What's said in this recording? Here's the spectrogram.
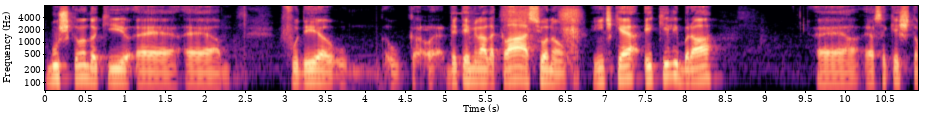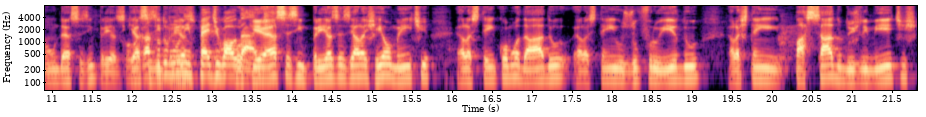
buscando aqui é, é, fuder o- o determinada classe ou não. A gente quer equilibrar é, essa questão dessas empresas. que Colocar essas todo mundo empresas, em pé de igualdade. Porque essas empresas, elas realmente elas têm incomodado, elas têm usufruído, elas têm passado dos limites.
